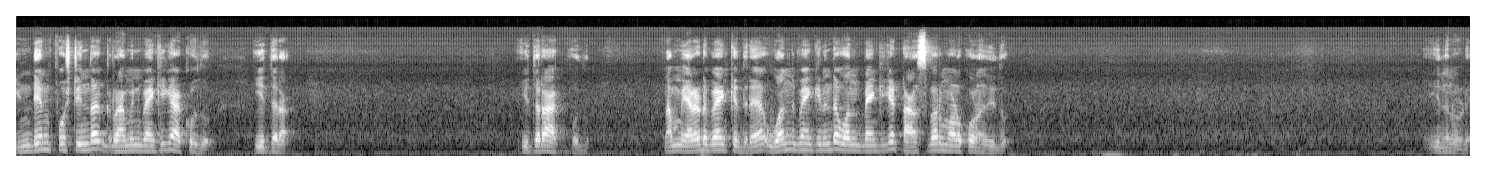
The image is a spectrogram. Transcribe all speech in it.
ಇಂಡಿಯನ್ ಪೋಸ್ಟಿಂದ ಗ್ರಾಮೀಣ ಬ್ಯಾಂಕಿಗೆ ಹಾಕೋದು. ಈ ಥರ ಈ ಥರ ಹಾಕ್ಬೋದು. ನಮ್ಮ ಎರಡು ಬ್ಯಾಂಕ್ ಇದ್ದರೆ ಒಂದು ಬ್ಯಾಂಕಿನಿಂದ ಒಂದು ಬ್ಯಾಂಕಿಗೆ ಟ್ರಾನ್ಸ್ಫರ್ ಮಾಡ್ಕೊಳೋದು ಇದು. ಇದು ನೋಡಿ.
